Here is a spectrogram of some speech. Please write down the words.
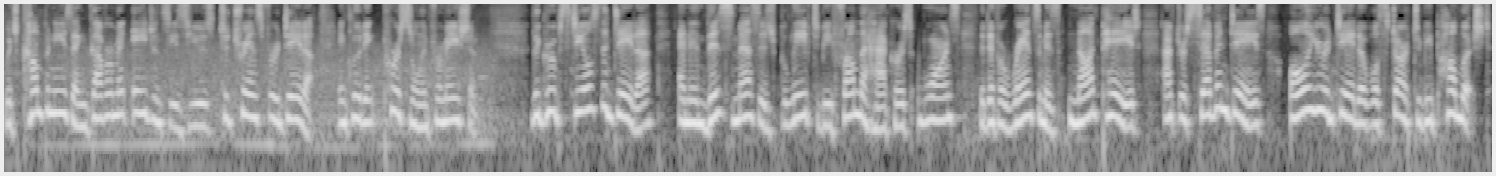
which companies and government agencies use to transfer data, including personal information. The group steals the data, and in this message, believed to be from the hackers, warns that if a ransom is not paid, after seven days, all your data will start to be published,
